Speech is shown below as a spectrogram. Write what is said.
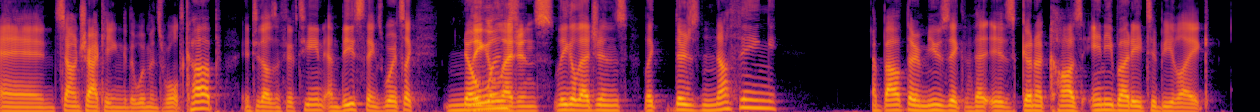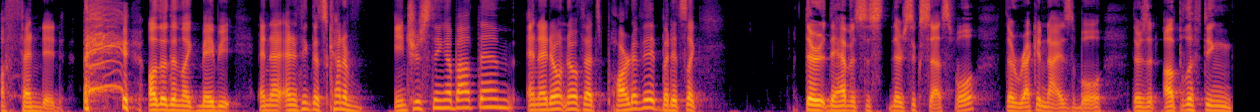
and soundtracking the women's world cup in 2015 and these things where it's like no League of Legends. League of Legends. Like, there's nothing about their music that is gonna cause anybody to be like offended, other than like maybe. And I, and I think that's kind of interesting about them. And I don't know if that's part of it, but it's like they're they have a they're successful, they're recognizable. There's an uplifting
